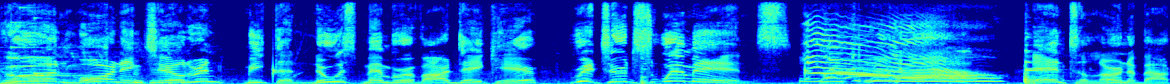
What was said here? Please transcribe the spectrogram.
Good morning, children. Meet the newest member of our daycare, Richard Swimmins. And to learn about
